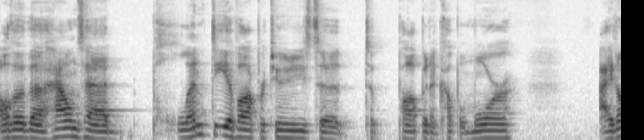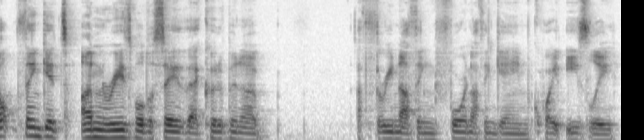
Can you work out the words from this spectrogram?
Although the Hounds had plenty of opportunities to, to pop in a couple more, I don't think it's unreasonable to say that, could have been a a three nothing, four nothing game quite easily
